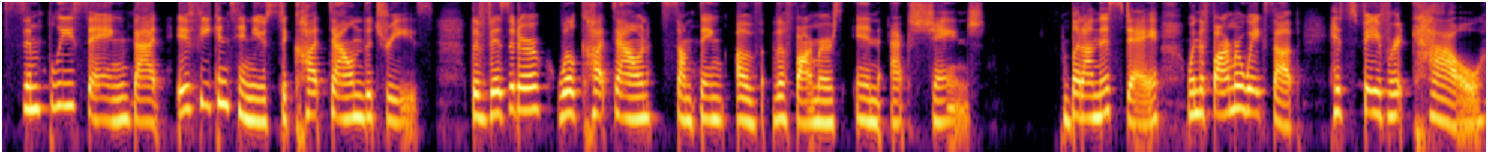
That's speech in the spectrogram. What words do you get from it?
simply saying that if he continues to cut down the trees, the visitor will cut down something of the farmer's in exchange. But on this day, when the farmer wakes up, his favorite cow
